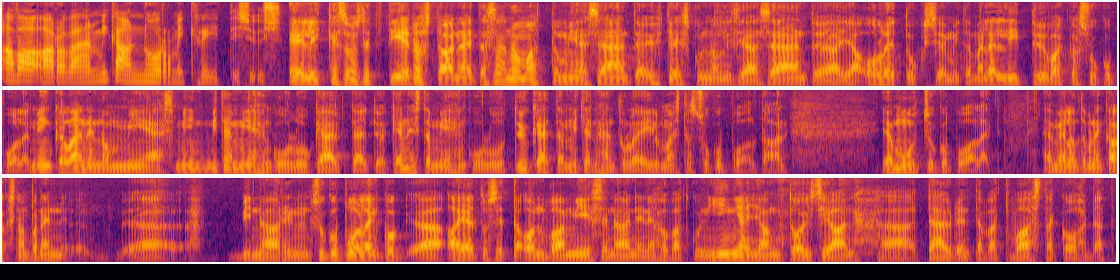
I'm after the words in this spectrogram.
Avaa Aaro vähän, mikä on normikriittisyys? Eli se on se, että tiedostaa näitä sanomattomia sääntöjä, yhteiskunnallisia sääntöjä ja oletuksia, mitä meillä liittyy vaikka sukupuoleen. Minkälainen on mies, mitä miehen kuuluu käyttäytyä, kenestä miehen kuuluu tykätä, miten hän tulee ilmaista sukupuoltaan ja muut sukupuolet. Ja meillä on tämmöinen kaksinapainen äh, binaarinen sukupuolen äh, ajatus, että on vain mies ja nainen ja he ovat kuin yin ja yang toisiaan äh, täydentävät vastakohdat.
